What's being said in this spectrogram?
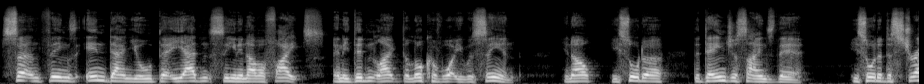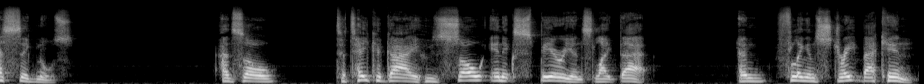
certain things in Daniel that he hadn't seen in other fights. And he didn't like the look of what he was seeing. You know, he saw the, the danger signs there. He saw the distress signals. And so to take a guy who's so inexperienced like that and fling him straight back in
